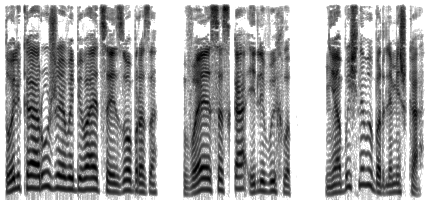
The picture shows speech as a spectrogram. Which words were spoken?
Только оружие выбивается из образа. ВССК или выхлоп. Необычный выбор для мешка.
